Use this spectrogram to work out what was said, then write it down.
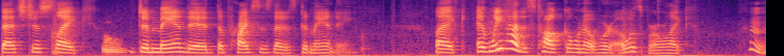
that's just like Ooh. demanded the prices that it's demanding? Like, and we had this talk going over to Owensboro. We're like, hmm.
